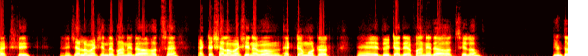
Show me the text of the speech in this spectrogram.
রাখছি শ্যালো মেশিন দিয়ে পানি দেওয়া হচ্ছে। একটা শ্যালো মেশিন এবং একটা মোটর এই দুইটা দিয়ে পানি দেওয়া হচ্ছিল। কিন্তু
